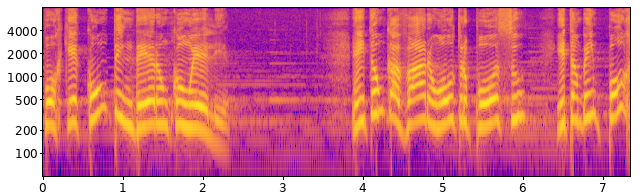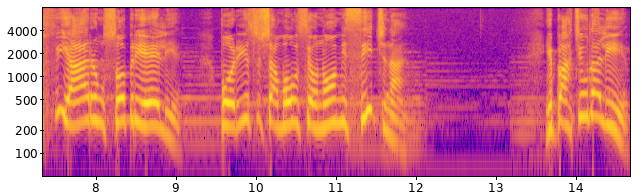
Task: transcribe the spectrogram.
porque contenderam com ele. Então cavaram outro poço e também porfiaram sobre ele. Por isso chamou o seu nome Sitna. E partiu dali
